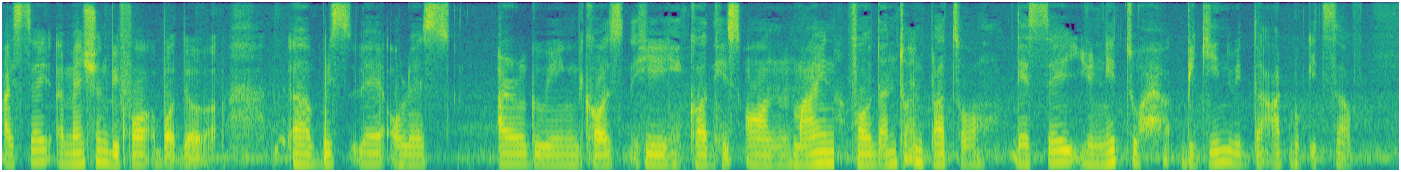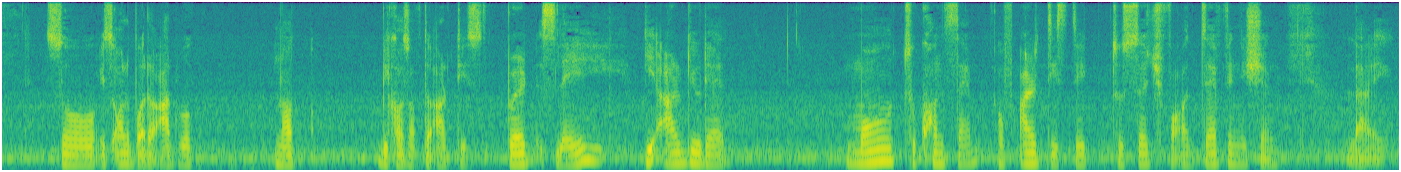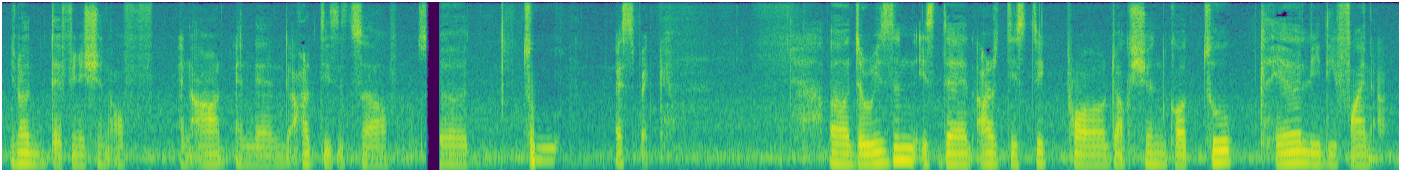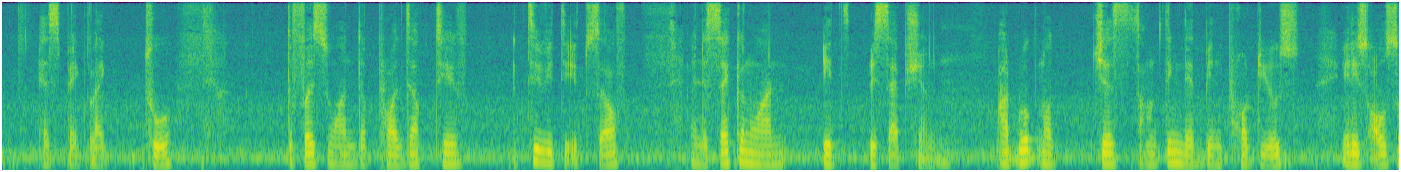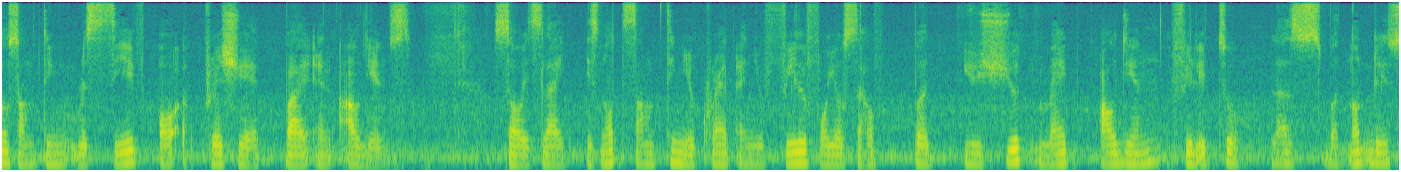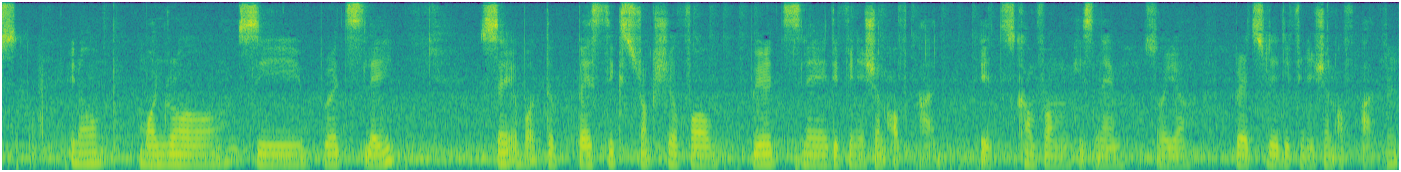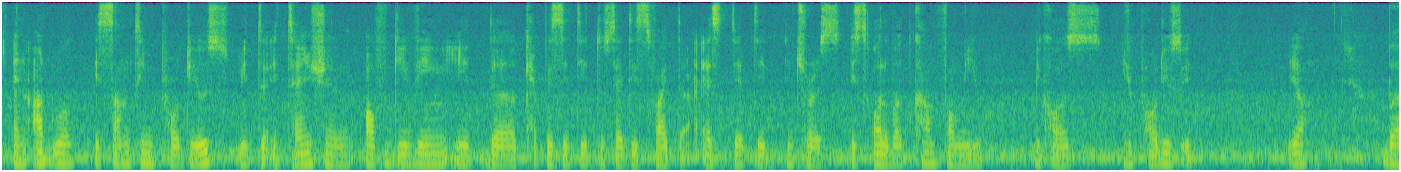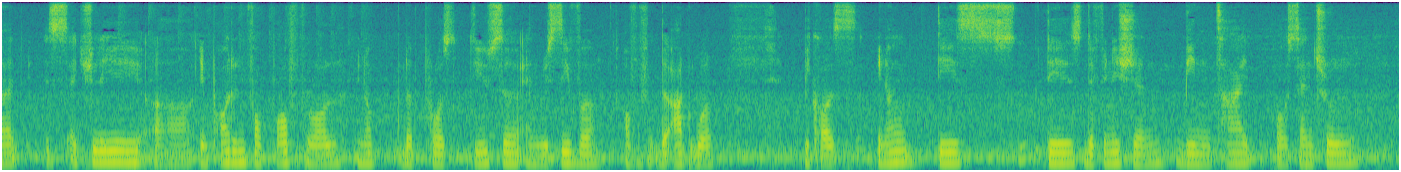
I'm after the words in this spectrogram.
I say I mentioned before about the uh, Beardsley always arguing because he got his own mind. For Danto and Plato they say you need to begin with the artwork itself. So it's all about the artwork not because of the artist. Beardsley he argued that more to concept of artistic to search for a definition like you know definition of an art and then the artist itself. The two aspect. Uh, the reason is that artistic production got two clearly defined aspect like two. The first one the productive activity itself and the second one its reception artwork not just something that been produced. It is also something received or appreciated by an audience. So it's like it's not something you create and you feel for yourself but you should make audience feel it too. Last but not least you know monroe c. Beardsley say about the basic structure for beardsley definition of art it's come from his name so yeah Beardsley definition of art. An artwork is something produced with the intention of giving it the capacity to satisfy the aesthetic interest. It's all about come from you because you produce it yeah but it's actually uh, important for both role you know the producer and receiver of the artwork because you know this this definition being tied or central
